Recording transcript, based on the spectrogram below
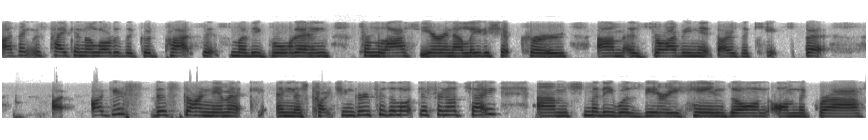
I think we've taken a lot of the good parts that Smithy brought in from last year, and our leadership crew um, is driving that those kept. But I, I guess this dynamic in this coaching group is a lot different. I'd say um, Smithy was very hands-on on the grass.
